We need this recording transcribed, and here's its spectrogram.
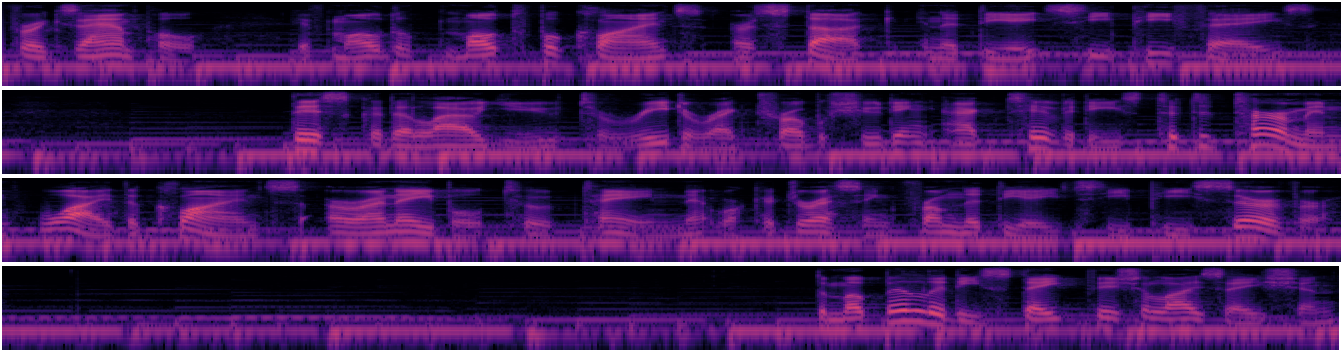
For example, if multiple clients are stuck in a DHCP phase, this could allow you to redirect troubleshooting activities to determine why the clients are unable to obtain network addressing from the DHCP server. The mobility state visualization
